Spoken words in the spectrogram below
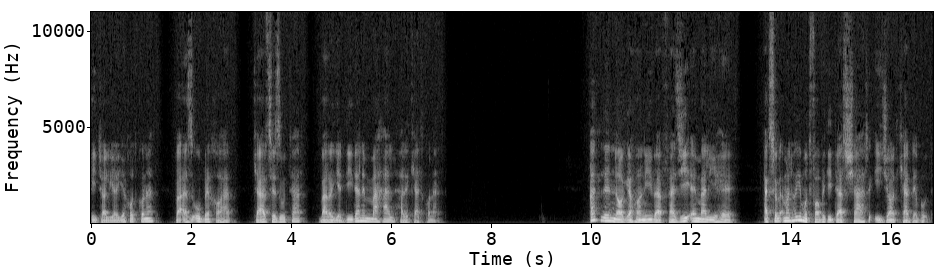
ایتالیایی خود کند و از او بخواهد که هرچه زودتر برای دیدن محل حرکت کند. قتل ناگهانی و فجیع ملیه های متفاوتی در شهر ایجاد کرده بود.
